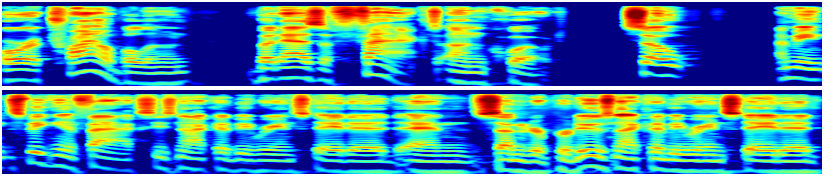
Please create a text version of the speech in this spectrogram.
or a trial balloon, but as a fact, unquote. So I mean, speaking of facts, he's not going to be reinstated, and Senator Perdue's not going to be reinstated.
